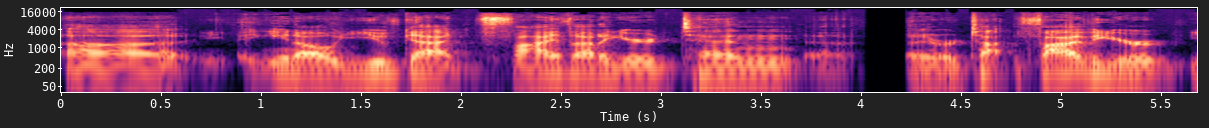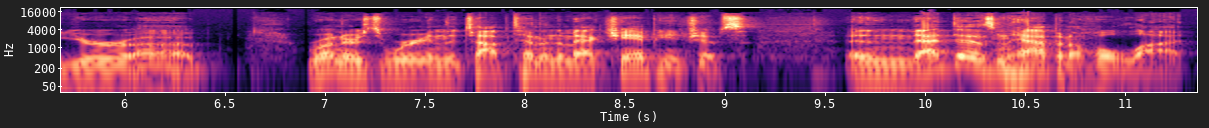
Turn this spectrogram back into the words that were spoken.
Uh, you know, you've got five out of your ten, uh, or top, five of your your uh, runners were in the top ten in the MAC championships, and that doesn't happen a whole lot.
